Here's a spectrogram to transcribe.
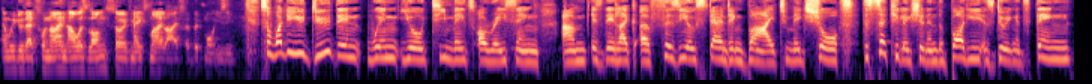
And we do that for nine hours long, so it makes my life a bit more easy. So what do you do then when your teammates are racing? Um, is there like a physio standing by to make sure the circulation in the body is doing its thing?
